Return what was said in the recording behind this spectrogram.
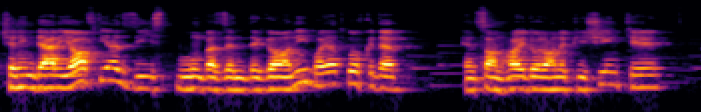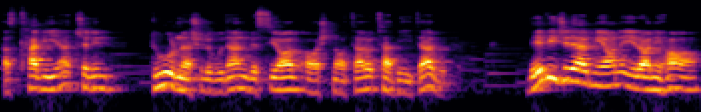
چنین دریافتی از زیست بوم و زندگانی باید گفت که در انسانهای دوران پیشین که از طبیعت چنین دور نشده بودن بسیار آشناتر و طبیعیتر بوده. به ویژه در میان ایرانی ها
